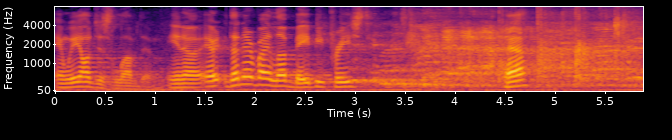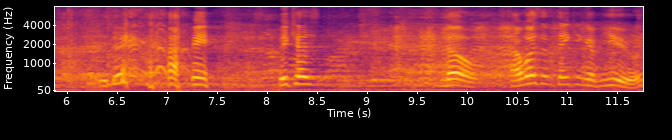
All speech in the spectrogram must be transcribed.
and we all just loved him. You know, doesn't everybody love baby priest? yeah. You do? I mean, because no, I wasn't thinking of you.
